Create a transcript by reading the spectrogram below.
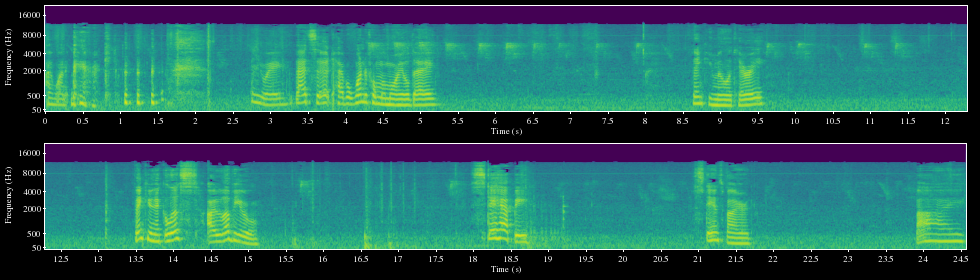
I want it back. anyway, that's it. Have a wonderful Memorial Day. Thank you, military. Thank you, Nicholas. I love you. Stay happy. Stay inspired. Bye.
